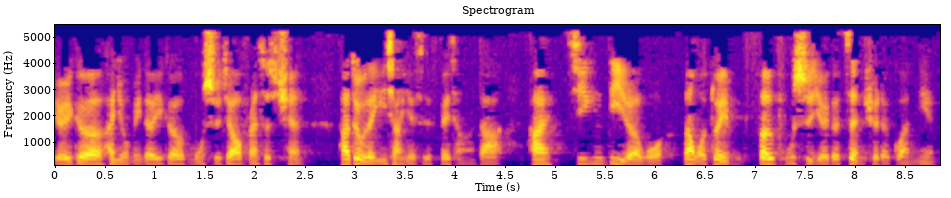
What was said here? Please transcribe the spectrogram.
有一个很有名的一个牧师叫 Francis Chan，他对我的影响也是非常的大。他激励了我，让我对分服饰有一个正确的观念。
